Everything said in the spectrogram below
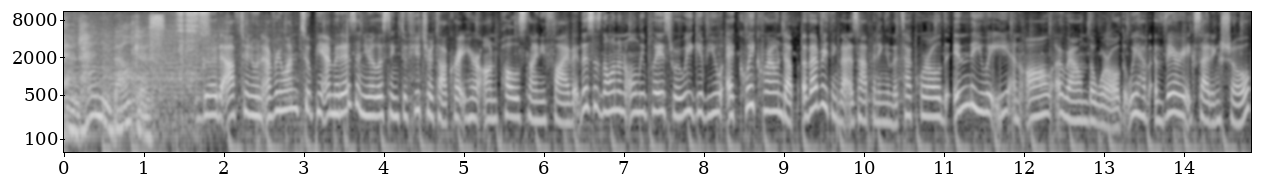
and Hani Balkis. Good afternoon, everyone. 2 p.m. it is, and you're listening to Future Talk right here on Pulse 95. This is the one and only place where we give you a quick roundup of everything that is happening in the tech world, in the UAE, and all around the world. We have a very exciting show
